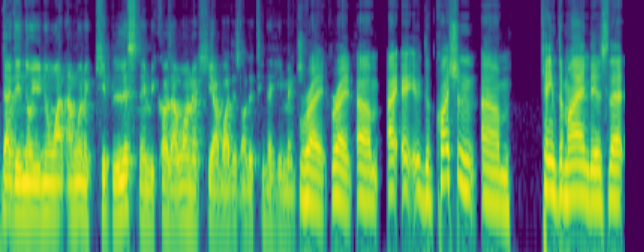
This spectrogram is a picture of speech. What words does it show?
that they know, you know what, I'm going to keep listening because I want to hear about this other thing that he mentioned. Right, right. Um, I, I the question um came to mind is that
